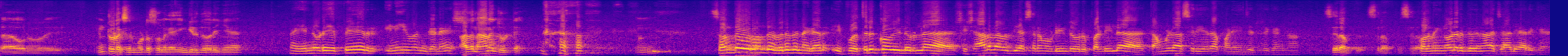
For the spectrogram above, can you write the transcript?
ஒரு ஒரு இன்ட்ரோடக்ஷன் மட்டும் சொல்லுங்க. எங்கிருந்து வரீங்க? என்னுடைய பேர் இனியவன் கணேஷ். அதை நானே சொல்லிட்டேன். சொந்த ஊர் வந்து விருதுநகர். இப்போ திருக்கோவிலூர்ல ஸ்ரீ சாரதா வித்யாசரம் அப்படின்ற ஒரு பள்ளியில தமிழாசிரியரா பணி செஞ்சுட்டு இருக்கேன் நான் சிறப்பு சிறப்பு சிறப்பு. குழந்தைங்களோட இருக்கிறதுனால ஜாலியா இருக்கேன்.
